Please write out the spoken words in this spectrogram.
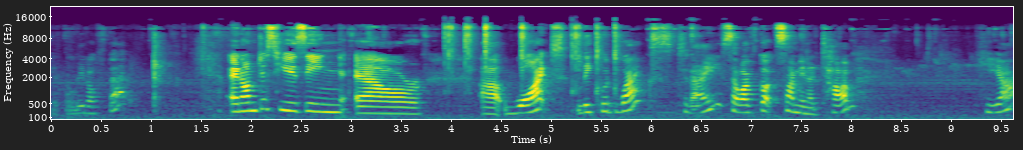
get the lid off that. And I'm just using our uh, white liquid wax today. So I've got some in a tub here.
